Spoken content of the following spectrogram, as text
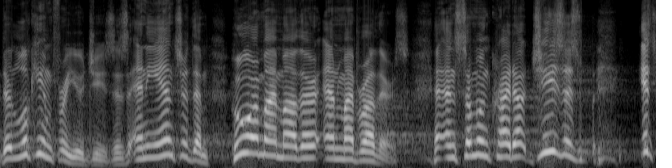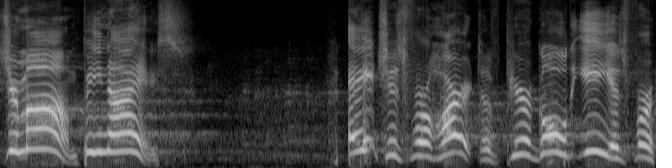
They're looking for you, Jesus. And he answered them, Who are my mother and my brothers? And someone cried out, Jesus, it's your mom. Be nice. H is for heart of pure gold. E is for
